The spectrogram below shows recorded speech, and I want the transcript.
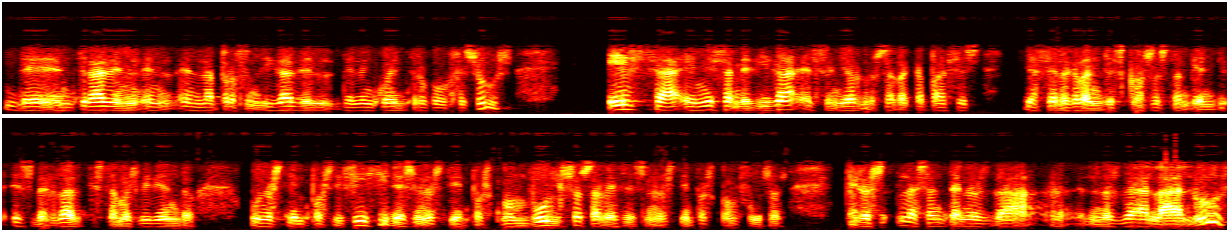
entrar en, la profundidad del, encuentro con Jesús esa, en esa medida el Señor nos hará capaces de hacer grandes cosas también. Es verdad que estamos viviendo unos tiempos difíciles, unos tiempos convulsos, a veces unos tiempos confusos, pero la Santa nos da, nos da la luz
